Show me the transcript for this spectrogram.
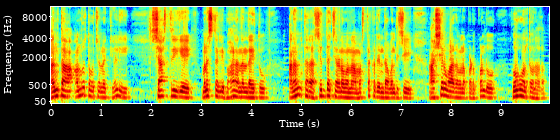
ಅಂತ ಅಮೃತ ವಚನ ಕೇಳಿ ಶಾಸ್ತ್ರಿಗೆ ಮನಸ್ಸಿನಲ್ಲಿ ಬಹಳ ಆನಂದ ಆಯಿತು. ಅನಂತರ ಸಿದ್ಧ ಚರಣವನ್ನು ಮಸ್ತಕದಿಂದ ವಂದಿಸಿ ಆಶೀರ್ವಾದವನ್ನು ಪಡ್ಕೊಂಡು ಹೋಗುವಂಥವನಾದ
